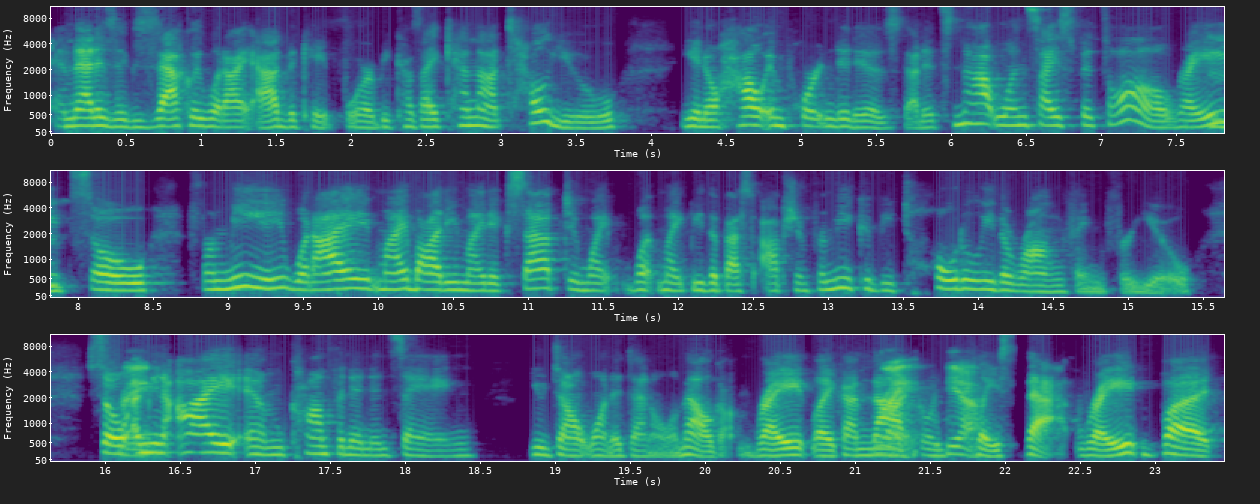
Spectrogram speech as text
And that is exactly what I advocate for because I cannot tell you, you know, how important it is that it's not one size fits all, right? Mm-hmm. So for me, what I my body might accept and what what might be the best option for me could be totally the wrong thing for you. So right. I mean, I am confident in saying you don't want a dental amalgam, right? Like I'm not right. going to yeah. place that, right? But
